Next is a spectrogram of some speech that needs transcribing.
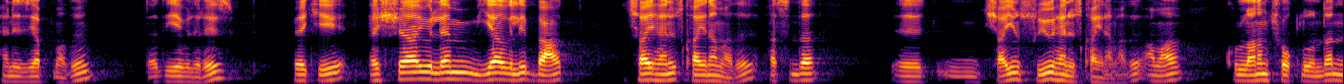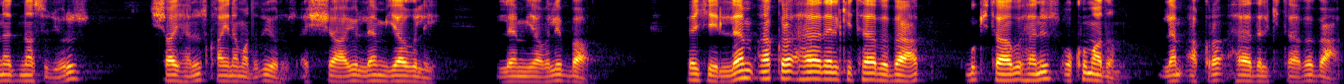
henüz yapmadı da diyebiliriz. Peki eşşayu lem yagli ba'd. Çay henüz kaynamadı. Aslında e, çayın suyu henüz kaynamadı ama kullanım çokluğundan ne, nasıl diyoruz? Çay henüz kaynamadı diyoruz. Eşşayu lem yagli. Lem yagli ba'd. Peki lem akra hadel kitabe ba'd. Bu kitabı henüz okumadım. Lem akra hadel kitabe ba'd.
